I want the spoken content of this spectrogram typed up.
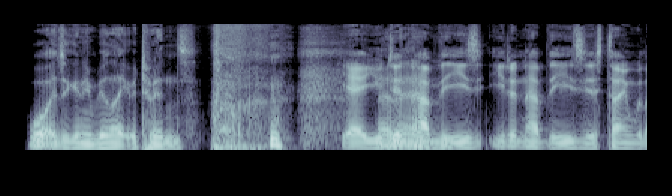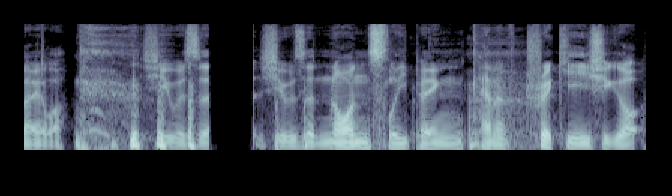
what is it going to be like with twins? yeah, you didn't um, have the easy, you didn't have the easiest time with Isla. she was a she was a non-sleeping kind of tricky. She got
